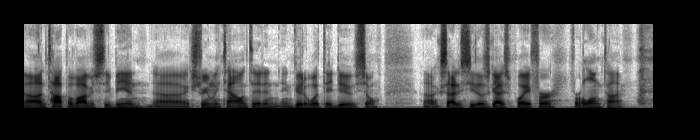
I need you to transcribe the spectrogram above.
uh, on top of obviously being extremely talented and, and good at what they do. So excited to see those guys play for, for a long time.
